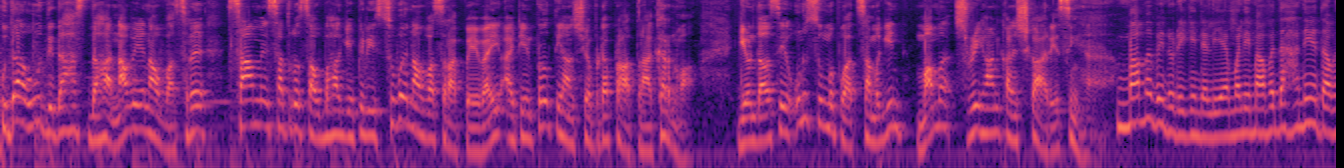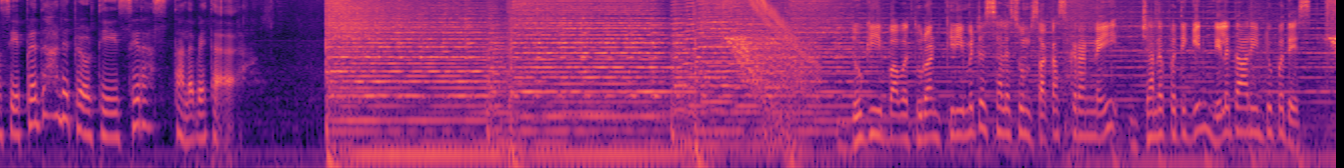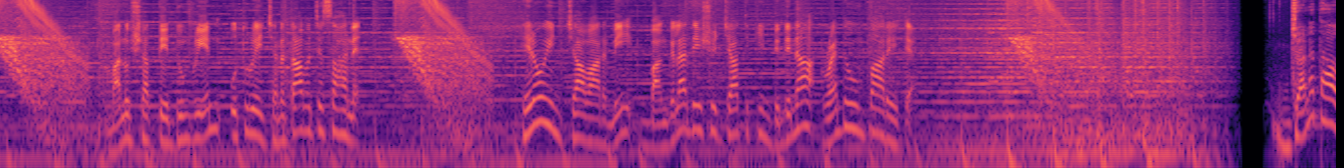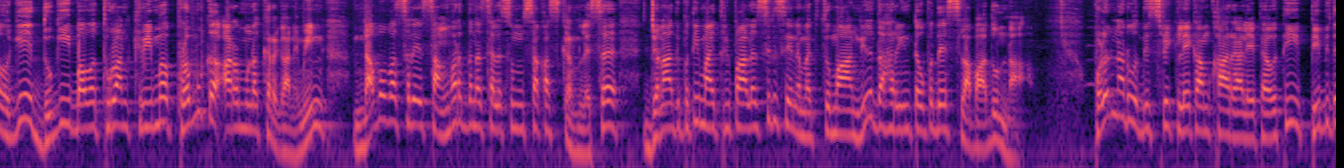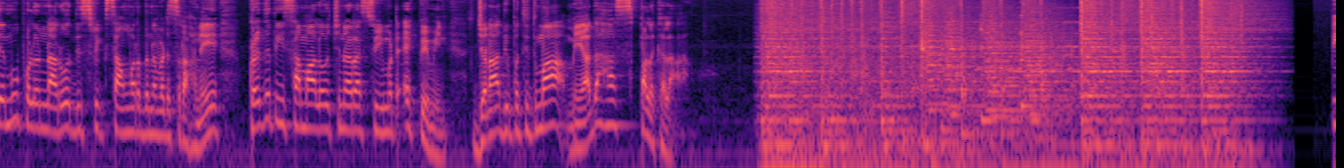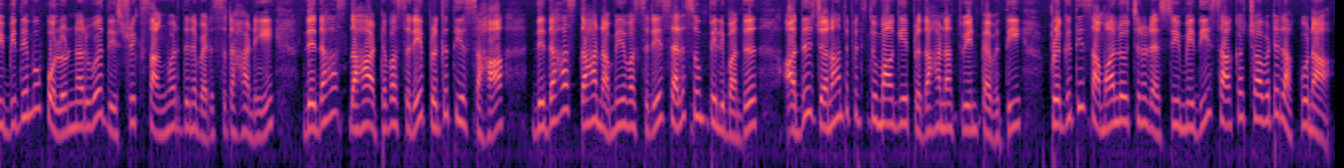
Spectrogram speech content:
උදා වූ දෙදහස් දහ නවය නව වසර සාමය සතුරු සෞභාගය පිරි සුව නව වසරක් වේවයි අයිටන් ප්‍රෘතිංශයපට ප්‍රාථනා කරනවා. ගෙවුන් දවසේ උණුසුම්ම පුවත් සමගින් මම ශ්‍රීහාන් කනිෂ්කාරය සිංහ. මම වෙනුරගෙනලිය මලිම අවධානය දවසේ ප්‍රධාන ප්‍රවෘතියේ සිරස් තල වෙත. දුගී බව තුරන් කිරීමට සැලසුම් සකස් කරන්නයි ජනපතිගින් නිලධාරීන්ට උපදෙස්. මනුෂ්‍යත්වය දුම්රියෙන් උතුරේ ජනතාවට සහන. හෙරෝයින් ජාවාරමේ බංගලාදේශ ජාතිකින් දෙදෙනා රැඳවුම් පාරයට. ජනතාවගේ දුගී බව තුරන් කිරීම ප්‍රමුඛ අරමුණ කරගනිමින් නවවසරේ සංවර්ධන සැලසුම් සකස් කරන ලෙස ජනාධිපති මෛත්‍රපාල සිරිසේන මැතිතුමා නිලධහරින්ට උපදෙස් ලබා දුන්නා. පොළොන්නරුව දිස්ත්‍රික් ලේකම් කාර්යාලයේ පැවති පිබිදෙමු පොළොන්නරුව දිස්ත්‍රික් සංවර්ධන වැඩසටහනේ ප්‍රගති සමාලෝචන රැස්වීමට එක්වෙමින් ජනාධිපතිතුමා මේ අදහස් පළ කළා. පිබිදෙමු පොළොන්නරුව දිස්ත්‍රික් සංවර්ධන වැඩසටහනේ දෙදහස් දහ අට වසරේ ප්‍රගතිය සහ දෙදහස් දහ නමේ වසරේ සැලසුම් පිළිබඳ අද ජනාධිපතිතුමාගේ ප්‍රධානත්වයෙන් පැවති ප්‍රගති සමාලෝචන රැස්වීමේදී සාකච්ඡාවට ලක්වුණා.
